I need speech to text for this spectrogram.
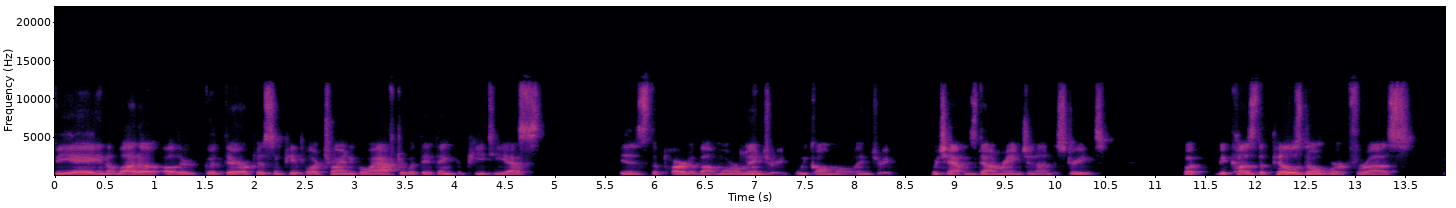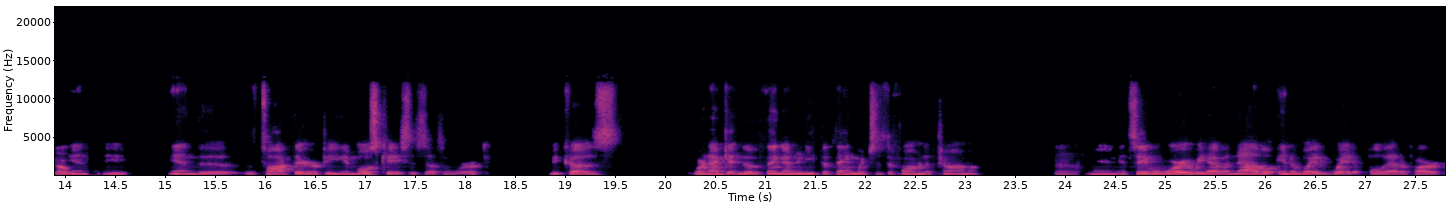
va and a lot of other good therapists and people are trying to go after what they think the pts is the part about moral injury we call moral injury which happens downrange and on the streets but because the pills don't work for us nope. and the and the, the talk therapy in most cases doesn't work because we're not getting to the thing underneath the thing, which is the formative trauma. Yeah. And at Save a Warrior, we have a novel, innovative way to pull that apart.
